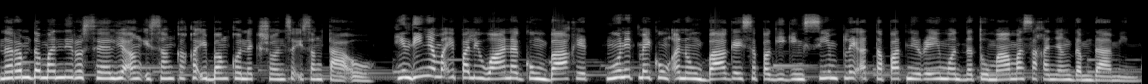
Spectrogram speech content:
naramdaman ni Roselia ang isang kakaibang koneksyon sa isang tao. Hindi niya maipaliwanag kung bakit, ngunit may kung anong bagay sa pagiging simple at tapat ni Raymond na tumama sa kanyang damdamin.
